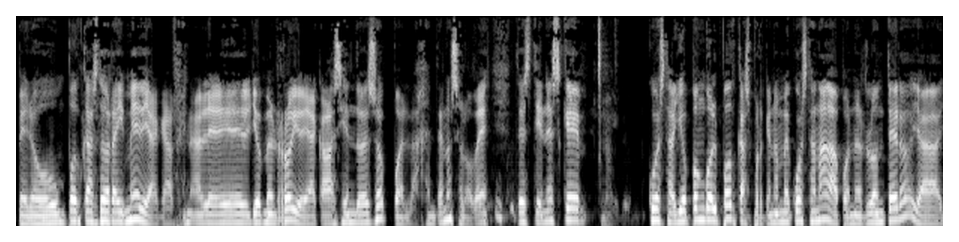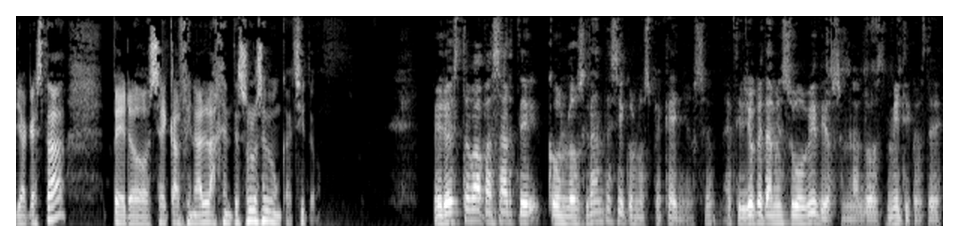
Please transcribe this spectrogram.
pero un podcast de hora y media, que al final yo me enrollo y acaba siendo eso, pues la gente no se lo ve. Entonces tienes que cuesta. Yo pongo el podcast porque no me cuesta nada ponerlo entero, ya, ya que está, pero sé que al final la gente solo se ve un cachito. Pero esto va a pasarte con los grandes y con los pequeños. ¿eh? Es decir, yo que también subo vídeos, los míticos de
